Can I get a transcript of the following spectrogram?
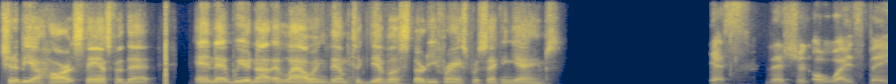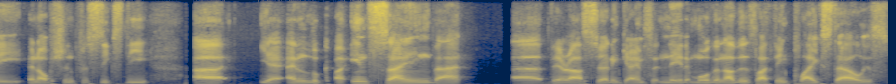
Should it be a hard stance for that, and that we are not allowing them to give us 30 frames per second games? Yes, there should always be an option for 60. Uh, yeah, and look, uh, in saying that, uh, there are certain games that need it more than others. I think Plague Tale is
